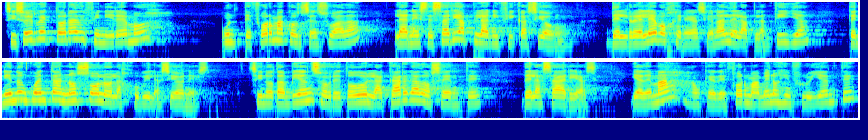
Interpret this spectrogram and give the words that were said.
Si soy rectora, definiremos de forma consensuada la necesaria planificación del relevo generacional de la plantilla, teniendo en cuenta no solo las jubilaciones, sino también, sobre todo, la carga docente de las áreas y, además, aunque de forma menos influyente,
